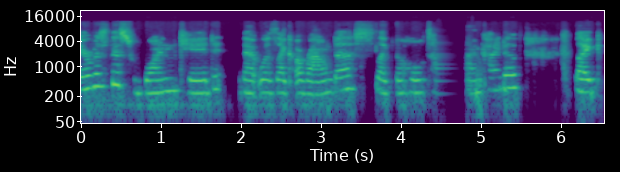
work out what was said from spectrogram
There was this one kid that was like around us like the whole time kind of. Like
